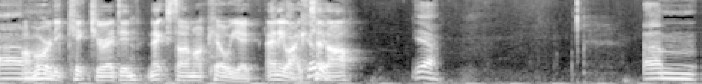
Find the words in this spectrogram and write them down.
Yeah. I've already kicked your head in. Next time I'll kill you. Anyway, Um, kill ta-da. Yeah. Um.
